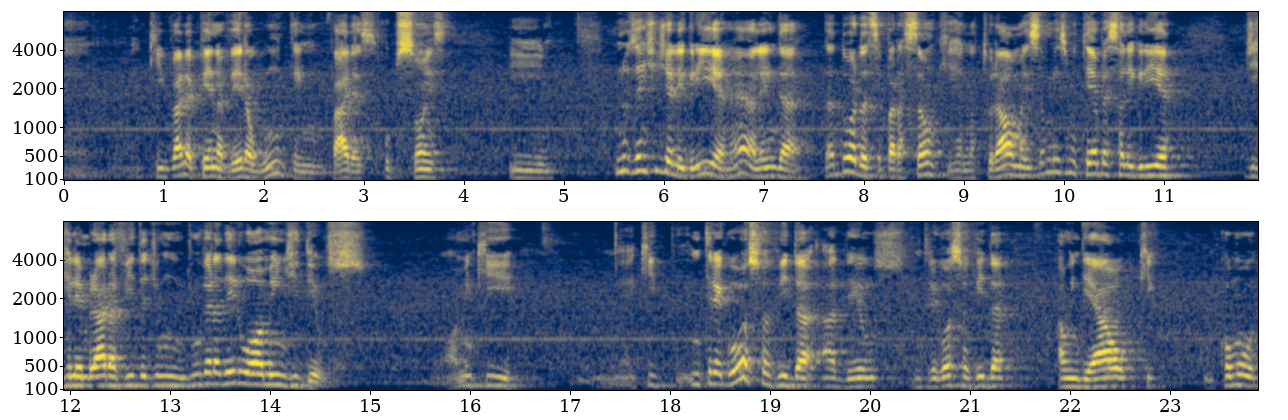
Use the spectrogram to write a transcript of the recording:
é, que vale a pena ver algum, tem várias opções e nos enche de alegria, né? além da, da dor da separação, que é natural, mas ao mesmo tempo essa alegria de relembrar a vida de um, de um verdadeiro homem de Deus, um homem que, que entregou a sua vida a Deus, entregou a sua vida ao ideal, que como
